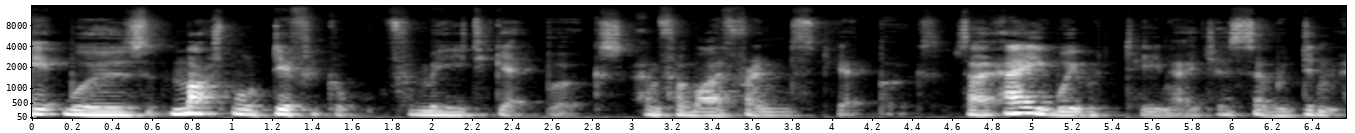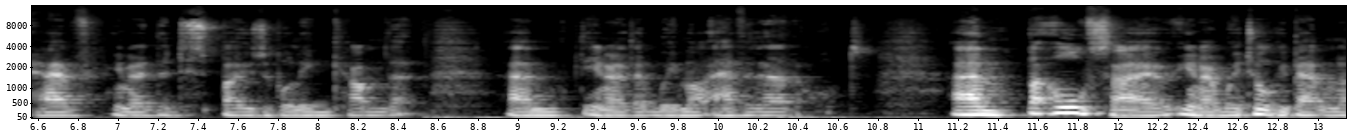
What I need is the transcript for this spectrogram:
it was much more difficult for me to get books and for my friends to get books. So a we were teenagers, so we didn't have you know the disposable income that um, you know that we might have as adults. Um, but also, you know, we're talking about the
